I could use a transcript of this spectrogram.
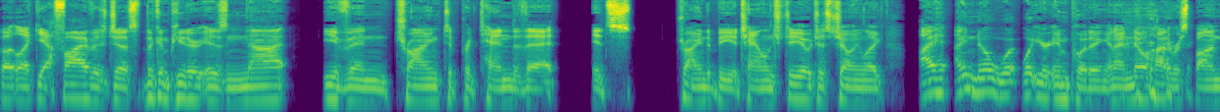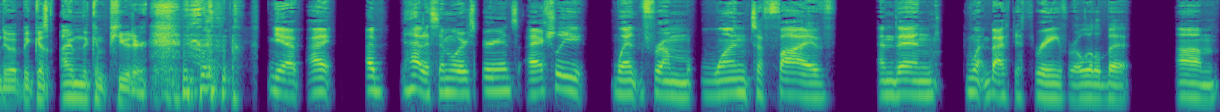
But like, yeah, five is just the computer is not even trying to pretend that it's trying to be a challenge to you. It's just showing like I I know what what you're inputting and I know how to respond to it because I'm the computer. Yeah, I I had a similar experience. I actually went from one to five, and then went back to three for a little bit. Um,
